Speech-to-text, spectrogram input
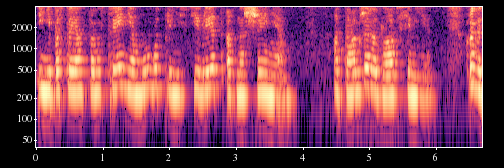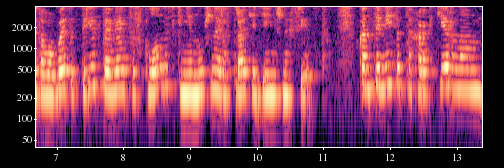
и непостоянство настроения могут принести вред отношениям, а также разлад в семье. Кроме того, в этот период появляется склонность к ненужной растрате денежных средств. В конце месяца характерна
